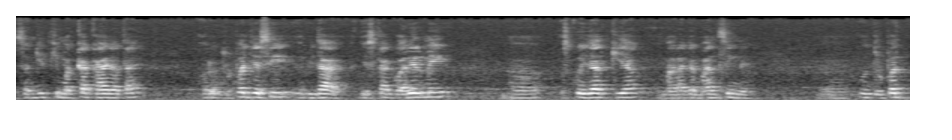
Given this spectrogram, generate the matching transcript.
संगीत की मक्का कहा जाता है और ध्रुपद जैसी विधा जिसका ग्वालियर में ही उसको ईजाद किया महाराजा मान सिंह ने। उस ध्रुपद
